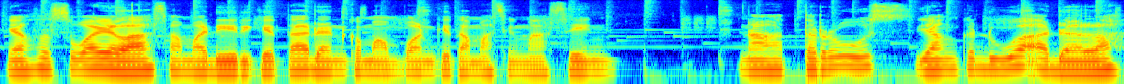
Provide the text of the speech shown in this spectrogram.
yang sesuai lah sama diri kita dan kemampuan kita masing-masing. Nah, terus yang kedua adalah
